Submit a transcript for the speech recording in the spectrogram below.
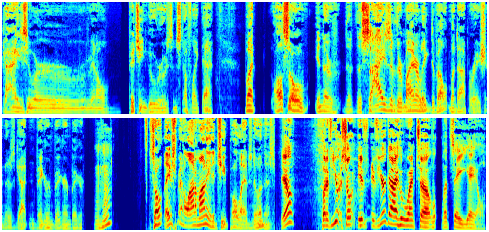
guys who are you know pitching gurus and stuff like that. But also in their the, the size of their minor league development operation has gotten bigger and bigger and bigger. Mm-hmm. So they've spent a lot of money. The cheap Pohlads doing this. Yeah, but if you so if if you're a guy who went to let's say Yale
